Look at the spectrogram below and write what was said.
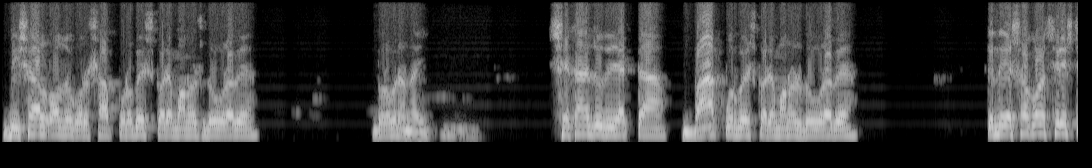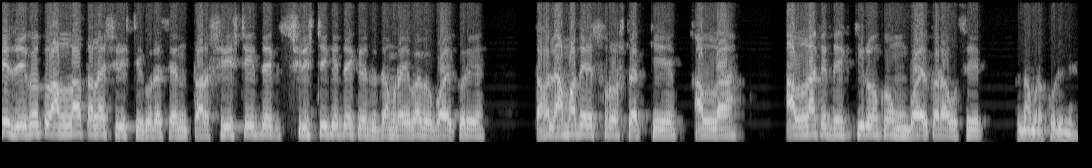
বিশাল অজগর সাপ প্রবেশ করে, মানুষ দৌড়াবে দৌড়াবে না নাই? সেখানে যদি একটা বাঘ প্রবেশ করে, মানুষ দৌড়াবে। কিন্তু এ সকল সৃষ্টি যেহেতু আল্লাহ তালা সৃষ্টি করেছেন, তার সৃষ্টি সৃষ্টিকে দেখে যদি আমরা এভাবে ভয় করি, তাহলে আমাদের স্রষ্টা কে? আল্লাহ। আল্লাহকে দেখে কীরকম ভয় করা উচিত? কিন্তু আমরা করি না।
